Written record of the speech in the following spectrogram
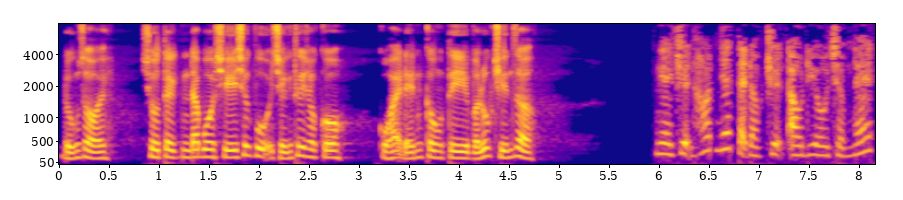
Đúng rồi, chủ tịch đã bố trí chức vụ chính thức cho cô, cô hãy đến công ty vào lúc 9 giờ. Nghe truyện hot nhất tại doctruyenaudio.net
